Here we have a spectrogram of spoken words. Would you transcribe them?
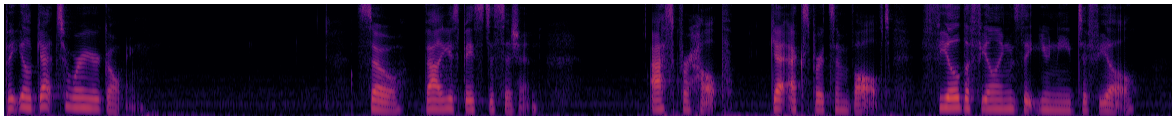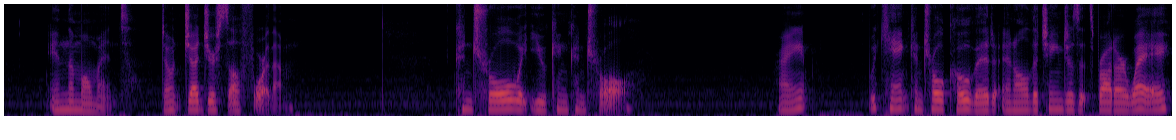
but you'll get to where you're going. So, values based decision. Ask for help, get experts involved. Feel the feelings that you need to feel in the moment. Don't judge yourself for them. Control what you can control. Right? We can't control COVID and all the changes it's brought our way.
